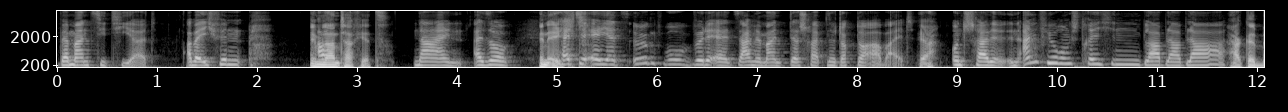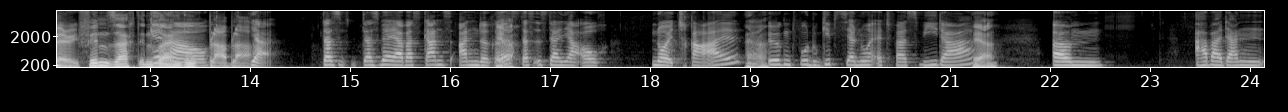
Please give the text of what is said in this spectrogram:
wenn man zitiert. Aber ich finde, Im Auch- Landtag jetzt. nein, also In echt. hätte er jetzt irgendwo, würde er jetzt sagen, wir mal, der schreibt eine Doktorarbeit Ja. und schreibe in Anführungsstrichen, bla bla bla. Huckleberry Finn sagt in seinem Genau. Buch bla bla. Ja, das, das wäre ja was ganz anderes. Ja. Das ist dann ja auch neutral Ja. irgendwo. Du gibst ja nur etwas wieder. Ja. Ähm, aber dann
